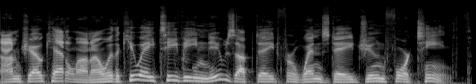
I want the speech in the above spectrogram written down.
I'm Joe Catalano with a QATV news update for Wednesday, June 14th.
